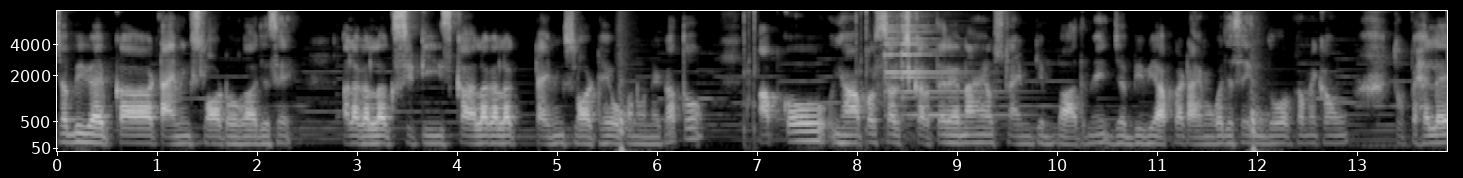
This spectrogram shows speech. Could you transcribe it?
जब भी आपका टाइमिंग स्लॉट होगा, जैसे अलग अलग सिटीज़ का अलग अलग टाइमिंग स्लॉट है ओपन होने का तो आपको यहाँ पर सर्च करते रहना है उस टाइम के बाद में, जब भी भी आपका टाइम होगा। जैसे इंदौर का मैं कहूँ तो पहले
